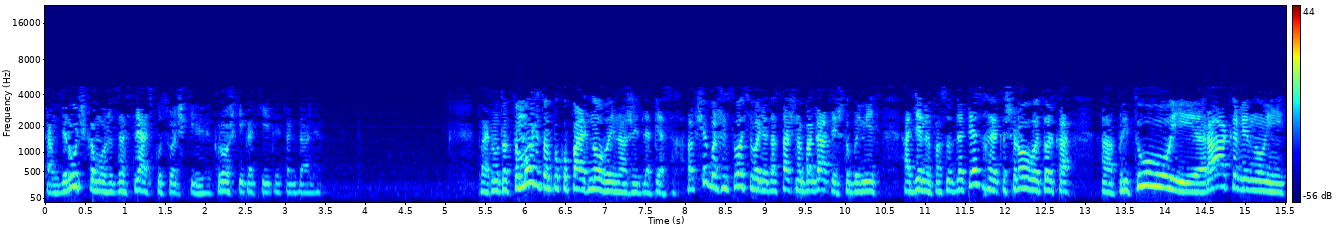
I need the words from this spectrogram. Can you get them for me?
там, где ручка может застрять кусочки, крошки какие-то и так далее. Поэтому тот, кто может, он покупает новые ножи для Песаха. Вообще большинство сегодня достаточно богатые, чтобы иметь отдельную посуду для Песаха, и кашировывают только а, плиту, и раковину, и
